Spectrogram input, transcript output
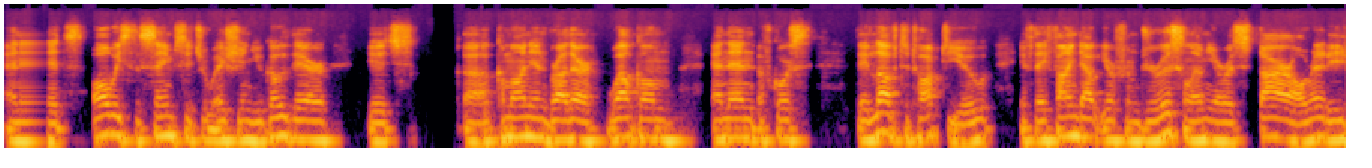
And it's always the same situation. You go there, it's uh, come on in, brother, welcome. And then, of course, they love to talk to you. If they find out you're from Jerusalem, you're a star already,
